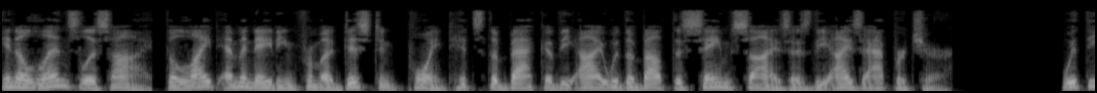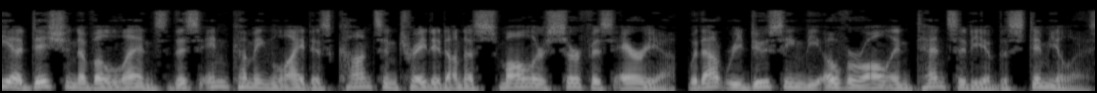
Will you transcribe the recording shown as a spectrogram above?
In a lensless eye, the light emanating from a distant point hits the back of the eye with about the same size as the eye's aperture. With the addition of a lens this incoming light is concentrated on a smaller surface area, without reducing the overall intensity of the stimulus.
